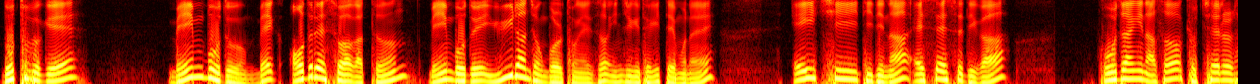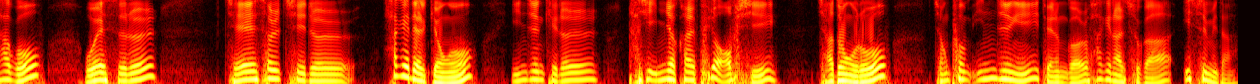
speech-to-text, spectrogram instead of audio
노트북의 메인보드, MAC address와 같은 메인보드의 유일한 정보를 통해서 인증이 되기 때문에 HDD나 SSD가 고장이 나서 교체를 하고 OS를 재설치를 하게 될 경우 인증키를 다시 입력할 필요 없이 자동으로 정품 인증이 되는 걸 확인할 수가 있습니다.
